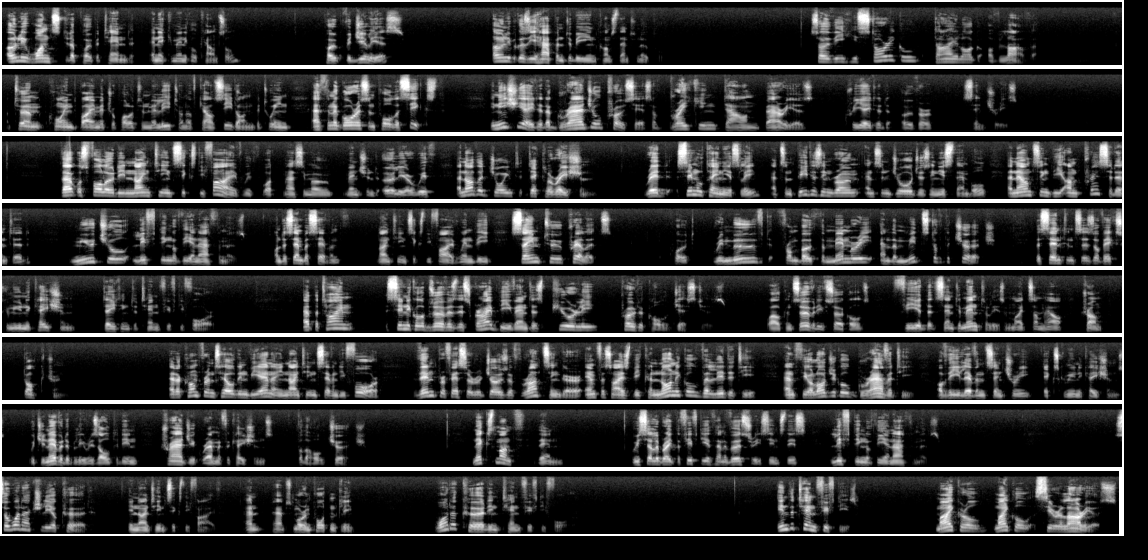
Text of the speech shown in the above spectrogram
Only once did a pope attend an ecumenical council, Pope Vigilius, only because he happened to be in Constantinople. So the historical dialogue of love, a term coined by Metropolitan Meliton of Chalcedon between Athenagoras and Paul VI, initiated a gradual process of breaking down barriers created over centuries. That was followed in 1965 with what Massimo mentioned earlier, with another joint declaration read simultaneously at St. Peter's in Rome and St. George's in Istanbul, announcing the unprecedented mutual lifting of the anathemas on December 7th, 1965, when the same two prelates, quote, removed from both the memory and the midst of the church the sentences of excommunication dating to 1054. At the time, cynical observers described the event as purely protocol gestures, while conservative circles feared that sentimentalism might somehow trump doctrine. At a conference held in Vienna in 1974, then Professor Joseph Ratzinger emphasized the canonical validity and theological gravity of the 11th century excommunications, which inevitably resulted in tragic ramifications for the whole church. Next month, then, we celebrate the 50th anniversary since this lifting of the anathemas. So, what actually occurred in 1965? And perhaps more importantly, what occurred in 1054? In the 1050s, Michael, Michael Cerularius,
